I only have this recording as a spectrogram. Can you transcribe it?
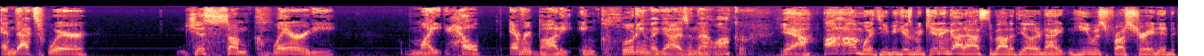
and that's where just some clarity might help everybody, including the guys in that locker room. Yeah, I- I'm with you because MacKinnon got asked about it the other night, and he was frustrated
